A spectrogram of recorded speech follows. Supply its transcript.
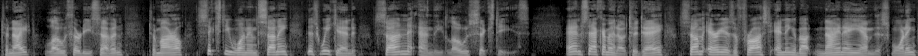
Tonight, low 37. Tomorrow, 61 and sunny. This weekend, sun and the low 60s. And Sacramento today, some areas of frost ending about 9 a.m. this morning,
